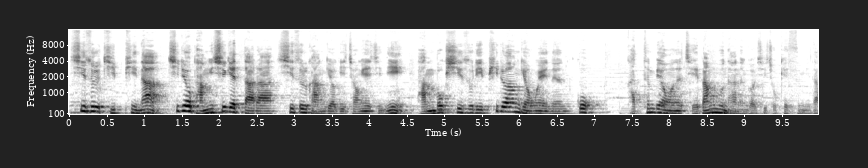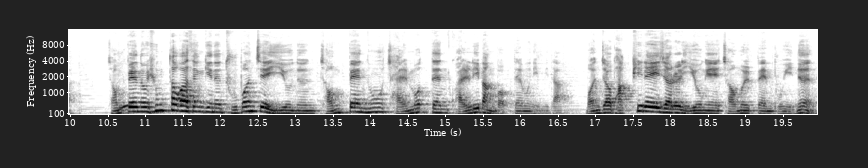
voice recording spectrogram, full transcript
시술 깊이나 치료 방식에 따라 시술 간격이 정해지니 반복 시술이 필요한 경우에는 꼭 같은 병원을 재방문하는 것이 좋겠습니다. 점뺀후 흉터가 생기는 두 번째 이유는 점뺀후 잘못된 관리 방법 때문입니다. 먼저 박피 레이저를 이용해 점을 뺀 부위는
